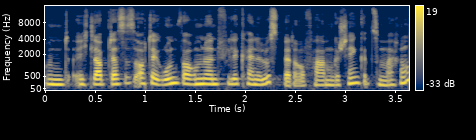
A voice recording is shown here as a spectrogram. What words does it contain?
Und ich glaube, das ist auch der Grund, warum dann viele keine Lust mehr darauf haben, Geschenke zu machen.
